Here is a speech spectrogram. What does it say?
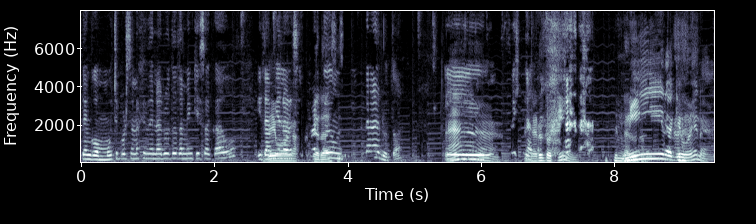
Tengo muchos personajes de Naruto también que he sacado. Y también ahora soy parte de un de Naruto. Y Ah, soy. Naruto Team. Naruto. Mira, qué buena.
